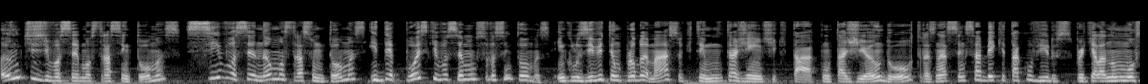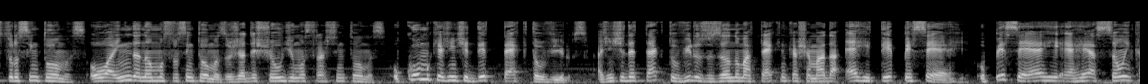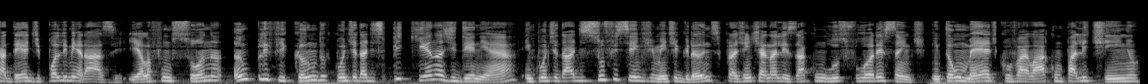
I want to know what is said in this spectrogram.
antes de você mostrar sintomas, se você não mostrar sintomas e depois que você mostrou sintomas. Inclusive, tem um problemaço que tem muita gente que tá contagiando outras, né, sem saber que tá com o vírus, porque ela não mostrou sintomas, ou ainda não mostrou sintomas, ou já deixou de mostrar sintomas. O como que a gente detecta o vírus? A gente detecta o vírus usando uma técnica chamada RT-PCR. O PCR é reação em cadeia de polimerase e ela funciona amplificando quantidades pequenas de DNA em quantidades suficientemente grandes para a gente analisar com luz fluorescente. Então o médico vai lá com um palitinho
